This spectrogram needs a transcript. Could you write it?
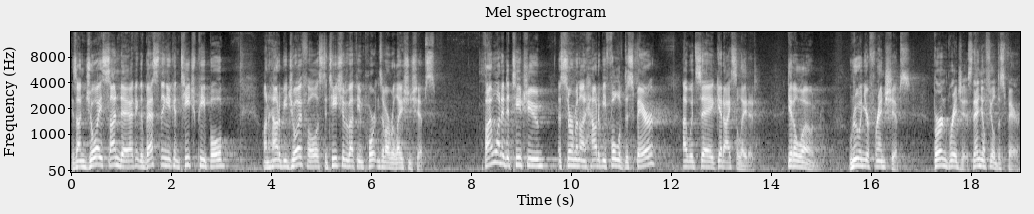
is on Joy Sunday. I think the best thing you can teach people on how to be joyful is to teach them about the importance of our relationships. If I wanted to teach you a sermon on how to be full of despair, I would say get isolated, get alone, ruin your friendships, burn bridges, then you'll feel despair.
